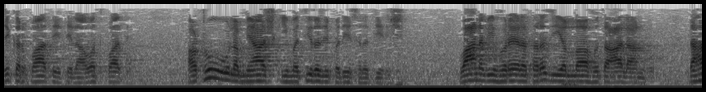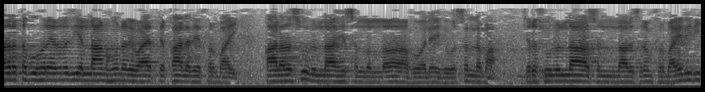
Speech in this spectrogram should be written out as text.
ذکر پاتې تلاوت پاتې او ټول میاش قیمتي رزي په دې سره تیر شي وان ابي هريره رضی الله تعالی عنہ دا حضرت ابو هريره رضی الله عنه نے روایت تے قال دے فرمائی قال رسول الله صلی الله علیه وسلم چې رسول الله صلی الله علیه وسلم فرمایلی دي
